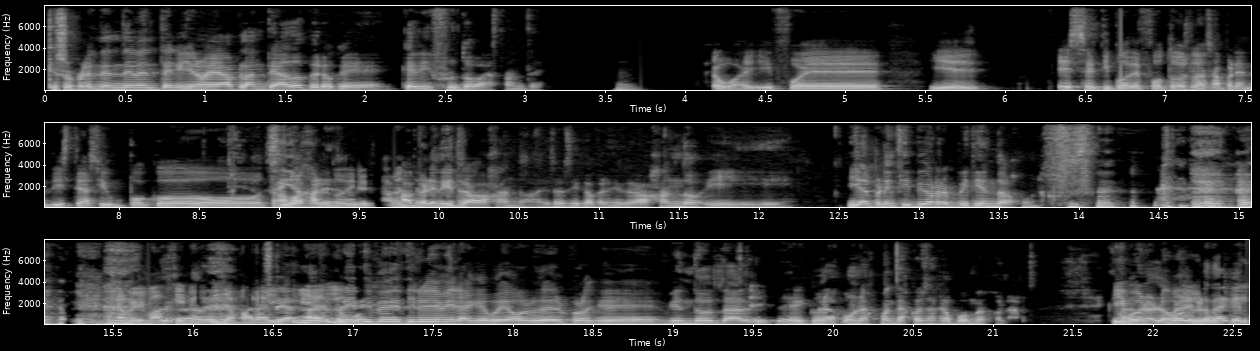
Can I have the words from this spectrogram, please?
que, sorprendentemente que yo no me había planteado, pero que, que disfruto bastante. Mm. Qué guay. Y fue... Y ese tipo de fotos las aprendiste así un poco trabajando sí, directamente. Aprendí trabajando, eso sí que aprendí trabajando y, y al principio repitiendo algunos. ya me imagino de llamar al cliente. Al principio decir, oye, mira, que voy a volver porque viendo tal, hay eh, unas, cuantas cosas que puedo mejorar. y bueno, luego es verdad que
